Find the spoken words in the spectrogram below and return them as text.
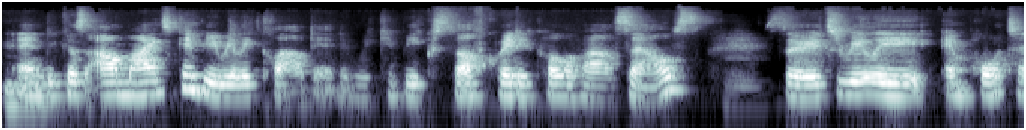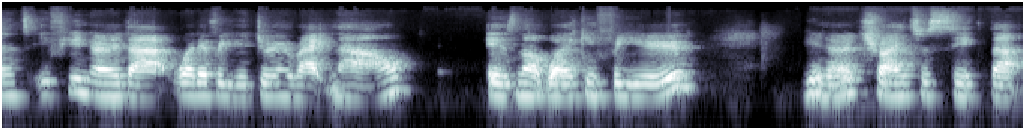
Mm-hmm. And because our minds can be really clouded and we can be self critical of ourselves. Mm-hmm. So it's really important if you know that whatever you're doing right now is not working for you, you know, try to seek that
